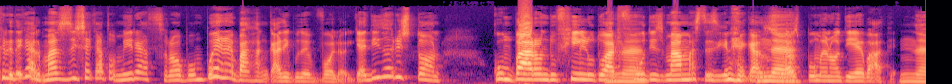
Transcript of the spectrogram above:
critical μαζί σε εκατομμύρια ανθρώπων που δεν έπαθαν κάτι που το εμβόλιο. Γιατί θεωρείς τον κουμπάρον του φίλου, του αρφού, ναι. της μάμας, της γυναίκας ναι. σου, ας πούμε, ότι έπαθε. Ναι.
